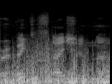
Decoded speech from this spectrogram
we're at Beta Station uh,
